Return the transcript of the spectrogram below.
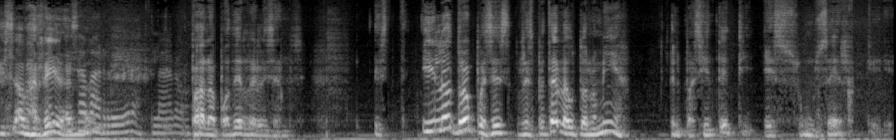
esa barrera Esa ¿no? barrera, claro. para poder realizarnos. Este, y el otro, pues, es respetar la autonomía. El paciente es un ser que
